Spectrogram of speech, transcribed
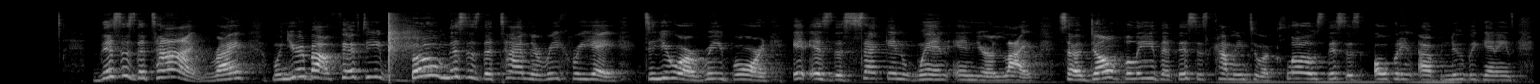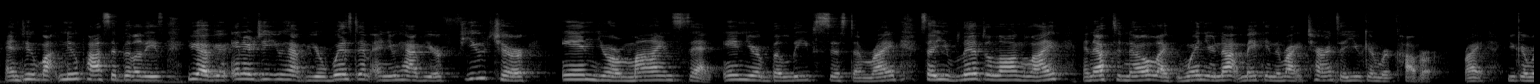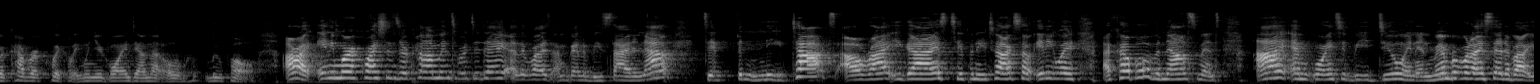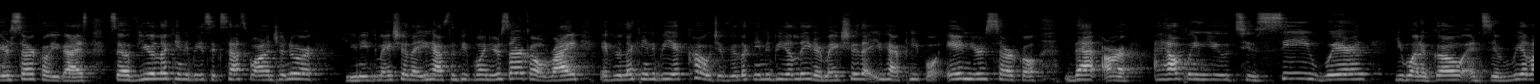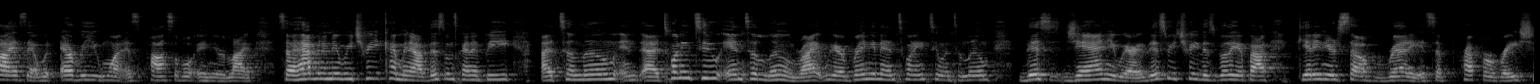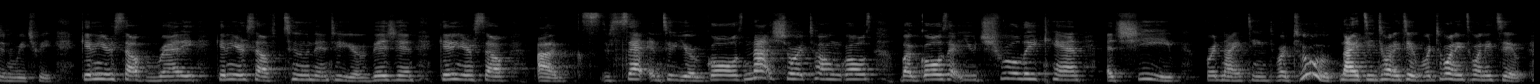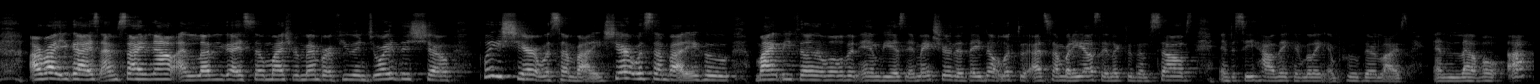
this is the time, right? When you're about 50, boom, this is the time to recreate, you are reborn. It is the second win in your life. So don't believe that this is coming to a close. This is opening up new beginnings and new, new possibilities. You have your energy, you have your wisdom, and you have your future in your mindset, in your belief system, right? So you've lived a long life enough to know like when you're not making the right turn so you can recover right? You can recover quickly when you're going down that old loophole. All right, any more questions or comments for today? Otherwise, I'm gonna be signing out. Tiffany Talks. All right, you guys, Tiffany Talks. So anyway, a couple of announcements. I am going to be doing, and remember what I said about your circle, you guys. So if you're looking to be a successful entrepreneur, you need to make sure that you have some people in your circle, right? If you're looking to be a coach, if you're looking to be a leader, make sure that you have people in your circle that are helping you to see where you want to go and to realize that whatever you want is possible in your life. So having a new retreat coming out. This one's going to be a Tulum in uh, 22 in Tulum, right? We are bringing in 22 in Tulum this January. This retreat is really about getting yourself ready. It's a preparation retreat. Getting yourself ready, getting yourself tuned into your vision, getting yourself uh, set into your goals, not short-term goals, but goals that you truly can achieve for 19 for two 1922 for 2022 all right you guys i'm signing out. I love you guys so much. Remember if you enjoyed this show please share it with somebody. Share it with somebody who might be feeling a little bit envious and make sure that they don't look to, at somebody else they look to themselves and to see how they can really improve their lives and level up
